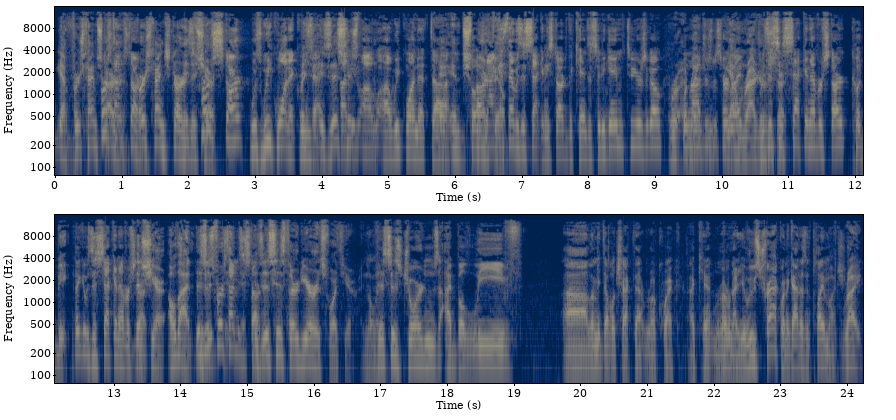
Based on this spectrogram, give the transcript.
Yeah, first time starter. First time starter. First time starter His this first year. start was week one at Green Is- Bay. is this I mean, uh, uh, week one at uh, In- in Soldier or no, I guess that was his second. He started the Kansas City game two years ago when but- Rodgers was hurt. yeah, right? when Rodgers was this was his second ever start? Could be. I think it was his second ever start this year. Hold on. This is, it- his first time he's a starter. Is this his third year or his fourth year in the league? This is Jordan's, I believe. Uh, let me double check that real quick. I can't remember now. You lose track when a guy doesn't play much. right.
